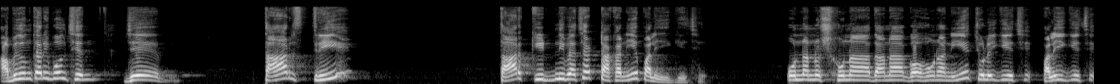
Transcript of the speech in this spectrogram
আবেদনকারী বলছেন যে তার স্ত্রী তার কিডনি বেচার টাকা নিয়ে পালিয়ে গিয়েছে। অন্যান্য সোনা, দানা, গহনা নিয়ে চলে গিয়েছে, পালিয়ে গিয়েছে।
